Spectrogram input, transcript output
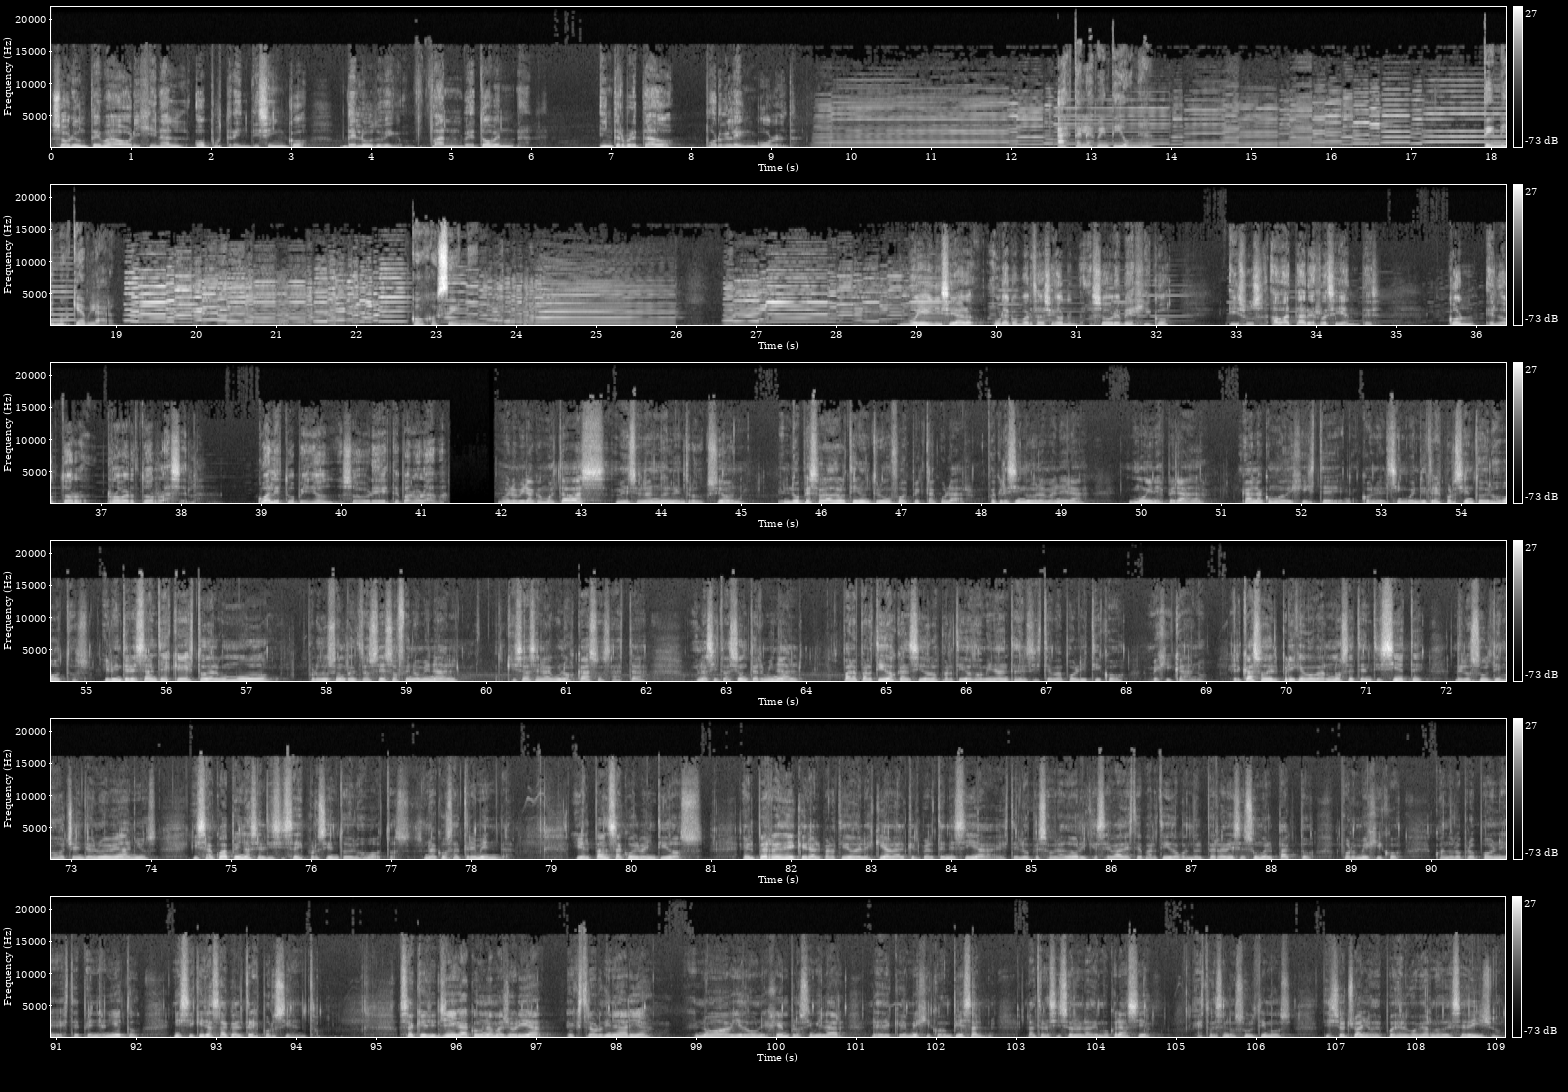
sobre un tema original, opus 35, de Ludwig van Beethoven, interpretado por Glenn Gould. Hasta las 21. Tenemos que hablar. Con José Nun. Voy a iniciar una conversación sobre México y sus avatares recientes con el doctor Roberto Russell. ¿Cuál es tu opinión sobre este panorama? Bueno, mira, como estabas mencionando en la introducción, López Obrador tiene un triunfo espectacular. Fue creciendo de una manera muy inesperada. Gana, como dijiste, con el 53% de los votos. Y lo interesante es que esto, de algún modo, produce un retroceso fenomenal, quizás en algunos casos hasta una situación terminal, para partidos que han sido los partidos dominantes del sistema político mexicano. El caso del PRI, que gobernó 77 de los últimos 89 años y sacó apenas el 16% de los votos. Es una cosa tremenda. Y el PAN sacó el 22%. El PRD, que era el partido de la izquierda al que pertenecía este López Obrador y que se va de este partido cuando el PRD se suma al pacto por México, cuando lo propone este Peña Nieto, ni siquiera saca el 3%. O sea que llega con una mayoría extraordinaria, no ha habido un ejemplo similar desde que México empieza la transición a la democracia, esto es en los últimos 18 años después del gobierno de Cedillo.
